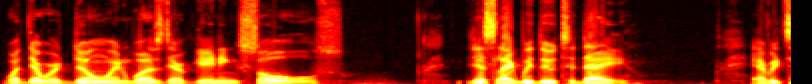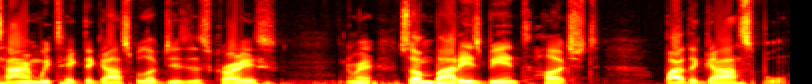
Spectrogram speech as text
what they were doing was they're gaining souls just like we do today. Every time we take the gospel of Jesus Christ, right, somebody is being touched by the gospel.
